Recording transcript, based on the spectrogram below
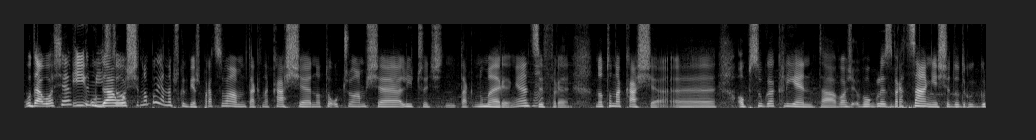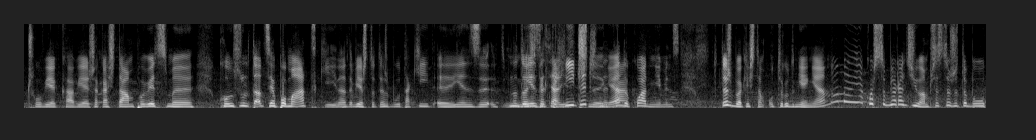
udało się w I udało miejscu? się, no bo ja na przykład, wiesz, pracowałam tak na kasie, no to uczyłam się liczyć tak numery, nie, Mhm. cyfry, no to na kasie, e, obsługa klienta, w ogóle zwracanie się do drugiego człowieka, wiesz, jakaś tam powiedzmy konsultacja pomadki, no, wiesz, to też był taki e, język, No język techniczny, nie, tak. dokładnie, więc To też było jakieś tam utrudnienie, no ale jakoś sobie radziłam. Przez to, że to był,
